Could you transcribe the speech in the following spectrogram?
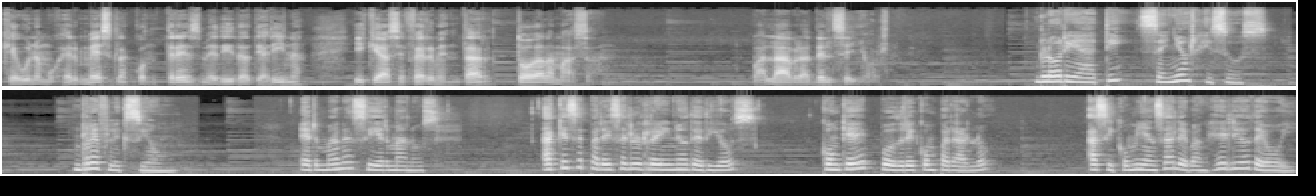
que una mujer mezcla con tres medidas de harina y que hace fermentar toda la masa. Palabra del Señor. Gloria a ti, Señor Jesús. Reflexión. Hermanas y hermanos, ¿a qué se parece el reino de Dios? ¿Con qué podré compararlo? Así comienza el Evangelio de hoy.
